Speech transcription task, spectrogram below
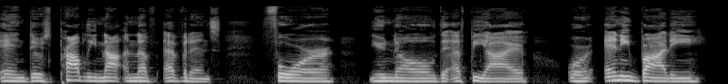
And there's probably not enough evidence for, you know, the FBI or anybody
